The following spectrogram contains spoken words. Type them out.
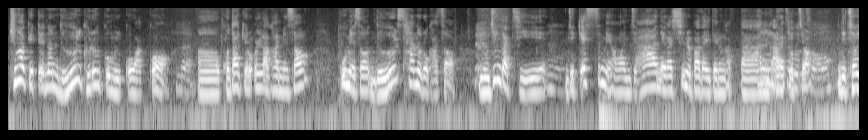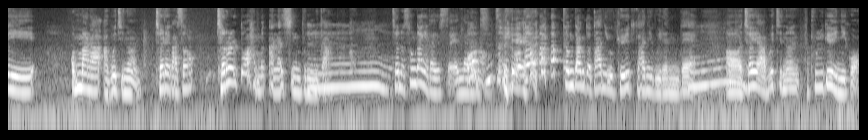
그 중학교 때는 늘 그런 꿈을 꿔왔고 네. 어, 고등학교를 올라가면서 꿈에서 늘 산으로 가서 요즘 같이 음. 이제 깼으면 이제 아 내가 신을 받아야 되는 것 같다 하는 음, 거 알았겠죠. 그쵸, 그쵸. 근데 저희 엄마나 아버지는 절에 가서 절을 또 한 번 안 하시는 분입니다. 음. 저는 성당에 다녔어요 옛날에는. 아, 진짜요? 예. 성당도 다니고 교회도 다니고 이랬는데 음. 어, 저희 아버지는 불교인이고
